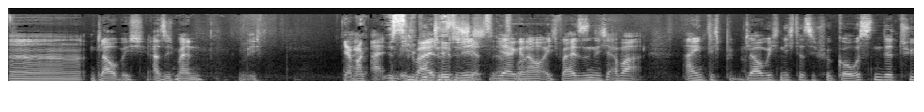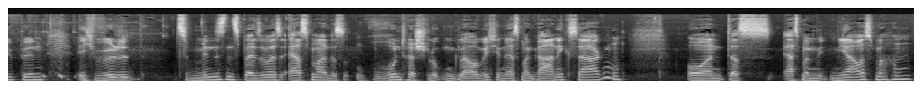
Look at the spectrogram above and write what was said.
Äh, Glaube ich. Also ich meine, ich, Ja, man äh, ist ich weiß es nicht. jetzt ja, genau. Ich weiß es nicht, aber eigentlich glaube ich nicht, dass ich für Ghosten der Typ bin. Ich würde zumindest bei sowas erstmal das runterschlucken, glaube ich, und erstmal gar nichts sagen und das erstmal mit mir ausmachen,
